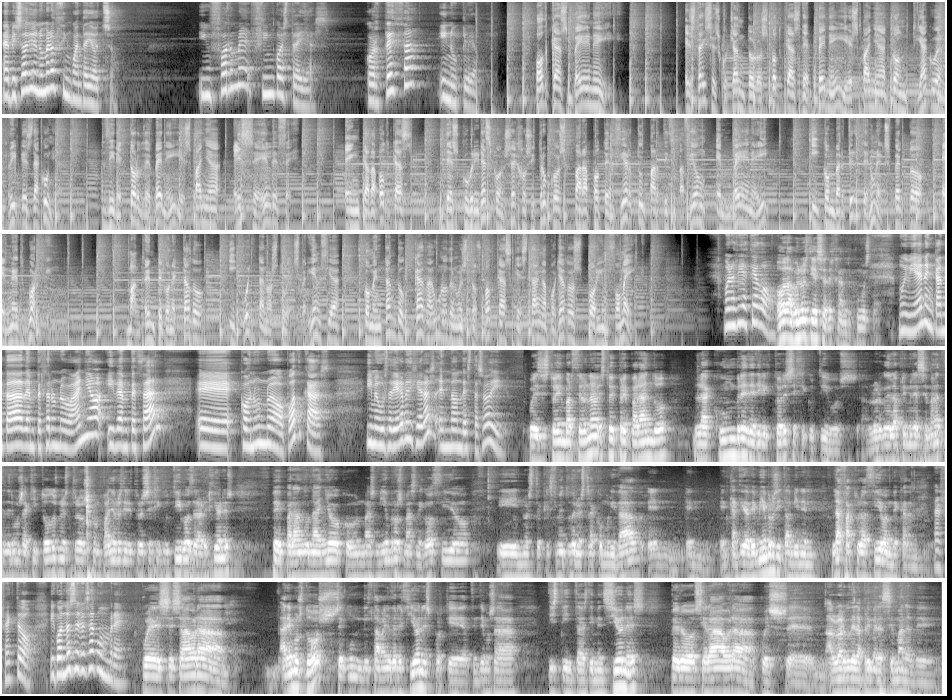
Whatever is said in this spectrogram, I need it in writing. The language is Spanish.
Episodio número 58. Informe 5 estrellas. Corteza y núcleo. Podcast BNI. Estáis escuchando los podcasts de BNI España con Tiago Enríquez de Acuña, director de BNI España SLC. En cada podcast descubrirás consejos y trucos para potenciar tu participación en BNI y convertirte en un experto en networking. Mantente conectado y cuéntanos tu experiencia comentando cada uno de nuestros podcasts que están apoyados por Infomake. Buenos días, Tiago. Hola, buenos días, Alejandro. ¿Cómo estás? Muy bien, encantada de empezar un nuevo año y de empezar eh, con un nuevo podcast. Y me gustaría que me dijeras en dónde estás hoy. Pues estoy en Barcelona, estoy preparando la cumbre de directores ejecutivos. A lo largo de la primera semana tendremos aquí todos nuestros compañeros directores ejecutivos de las regiones preparando un año con más miembros, más negocio y nuestro crecimiento de nuestra comunidad en, en, en cantidad de miembros y también en la facturación de cada miembro. Perfecto. ¿Y cuándo será esa cumbre? Pues es ahora, haremos dos según el tamaño de regiones porque atendemos a distintas dimensiones pero será ahora pues eh, a lo largo de la primera semana de,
